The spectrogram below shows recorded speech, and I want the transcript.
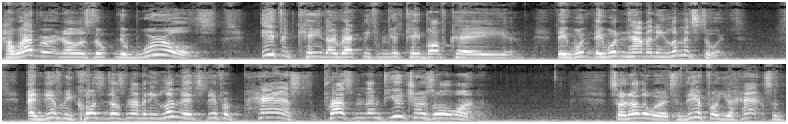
However, in other words, the, the worlds, if it came directly from Yud K Vav they wouldn't they wouldn't have any limits to it. And therefore, because it doesn't have any limits, therefore past, present, and future is all one. So in other words, therefore you have so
